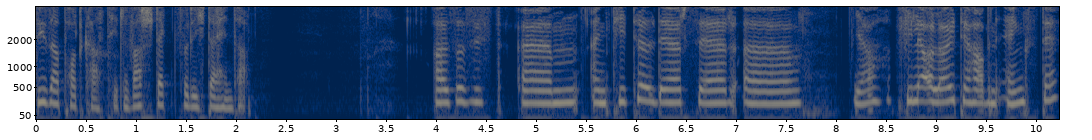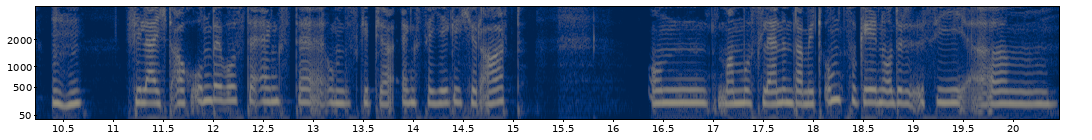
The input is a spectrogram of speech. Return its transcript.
dieser Podcast-Titel? Was steckt für dich dahinter? Also es ist ähm, ein Titel, der sehr, äh, ja, viele Leute haben Ängste, mhm. vielleicht auch unbewusste Ängste und es gibt ja Ängste jeglicher Art und man muss lernen, damit umzugehen oder sie ähm,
